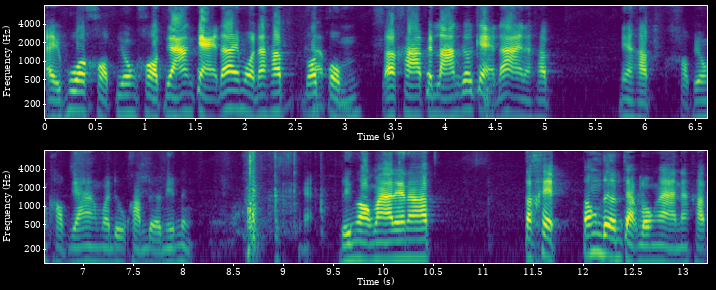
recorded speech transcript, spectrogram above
ไอ้พวกขอบยงขอบยางแกะได้หมดนะครับรถผมราคาเป็นล้านก็แกะได้นะครับ เนี่ยครับ ขอบยงขอบยางมาดูความเดิมนิดหนึ่งเนี่ยดึงออกมาเลยนะครับ ตะเข็บต้องเดิมจากโรงงานนะครับ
